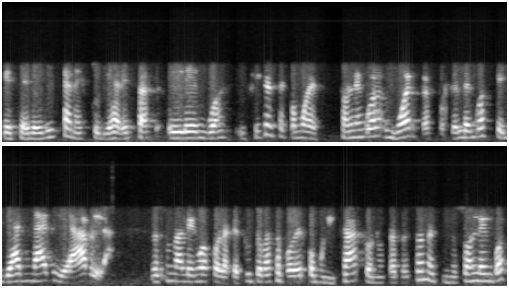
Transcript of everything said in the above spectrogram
que se dedican a estudiar estas lenguas, y fíjense cómo es, son lenguas muertas, porque es lenguas que ya nadie habla. No es una lengua con la que tú te vas a poder comunicar con otras personas, sino son lenguas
